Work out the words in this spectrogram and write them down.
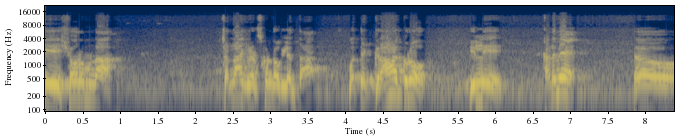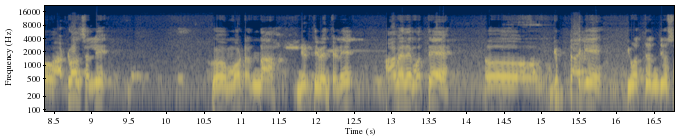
ಈ ಶೋರೂಮ್ನ ಚೆನ್ನಾಗಿ ನಡ್ಸ್ಕೊಂಡು ಹೋಗ್ಲಿ ಅಂತ. ಮತ್ತೆ ಗ್ರಾಹಕರು ಇಲ್ಲಿ ಕಡಿಮೆ ಅಡ್ವಾನ್ಸ್ ಅಲ್ಲಿ ಮೋಟರ್ನ ನೀಡ್ತೀವಿ ಅಂತೇಳಿ. ಆಮೇಲೆ ಮತ್ತೆ ಗಿಫ್ಟ್ ಆಗಿ ಇವತ್ತಿನ ದಿವಸ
